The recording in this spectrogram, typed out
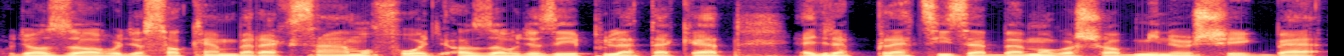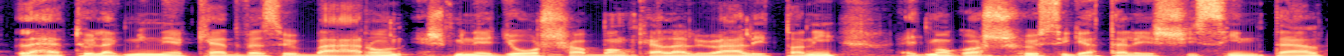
hogy azzal, hogy a szakemberek száma fogy, azzal, hogy az épületeket egyre precízebben, magasabb minőségbe, lehetőleg minél kedvezőbb áron és minél gyorsabban kell előállítani egy magas hőszigetelési szinttel,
